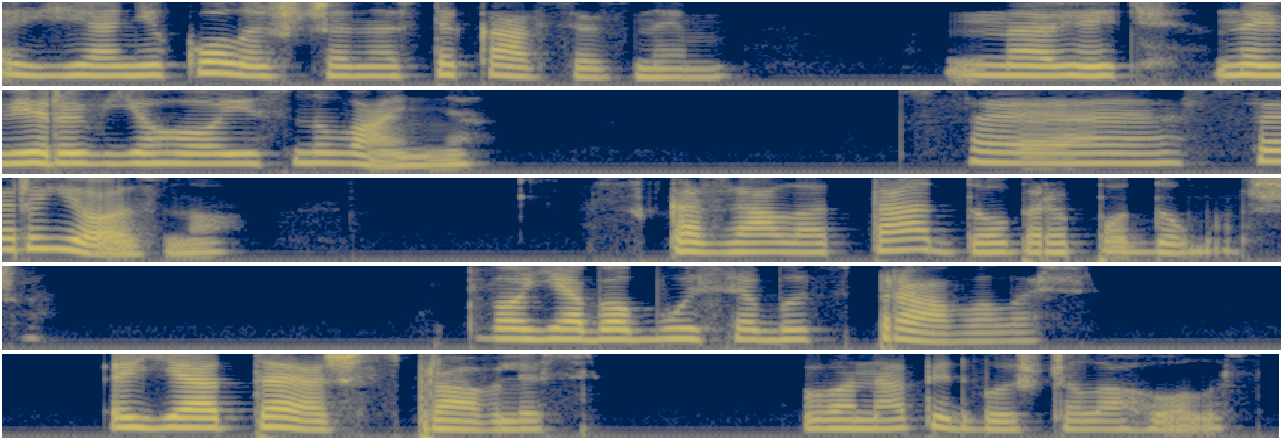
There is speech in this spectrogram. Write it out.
Я ніколи ще не стикався з ним, навіть не вірив в його існування. Це серйозно, сказала та, добре подумавши. Твоя бабуся би справилась. Я теж справлюсь, вона підвищила голос.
